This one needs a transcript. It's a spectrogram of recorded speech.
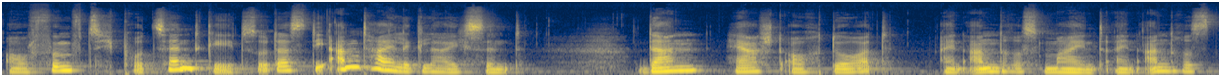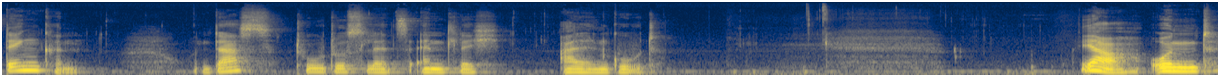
auf 50 Prozent geht, sodass die Anteile gleich sind, dann herrscht auch dort ein anderes Mind, ein anderes Denken. Und das tut uns letztendlich allen gut. Ja, und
